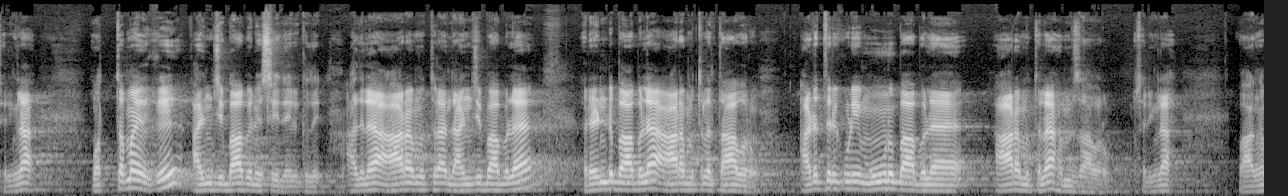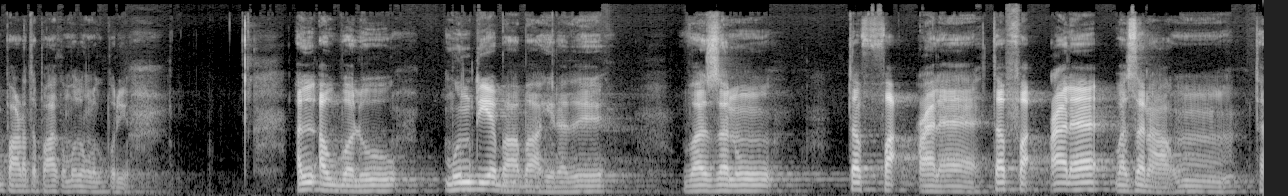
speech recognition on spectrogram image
சரிங்களா? மொத்தமாக இதுக்கு அஞ்சு பாபு என்ன செய்து இருக்குது. அதில் ஆரம்பத்தில் அந்த அஞ்சு பாபில் ரெண்டு பாபில் ஆரம்பத்தில் தா வரும். அடுத்து இருக்கக்கூடிய மூணு பாபில் ஆரம்பத்தில் ஹம்சா வரும். சரிங்களா? வாங்க பாடத்தை பார்க்கும்போது உங்களுக்கு புரியும். அல் அவ்வலு முந்திய பாபாகிறது. வசனு தஃபஅல தஃபஅல வசனாகும் த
